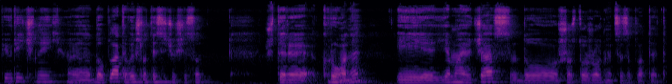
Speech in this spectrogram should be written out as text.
піврічний. Е, до оплати вийшло 1604 крони. І я маю час до 6 жовтня це заплатити.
